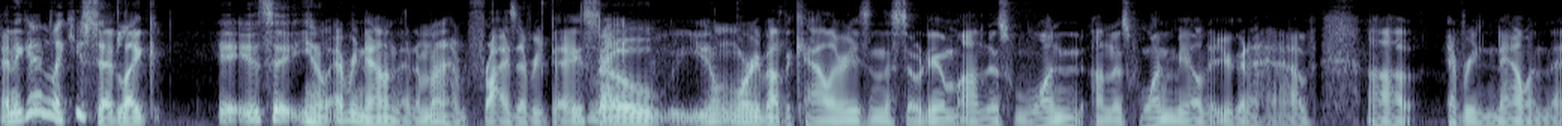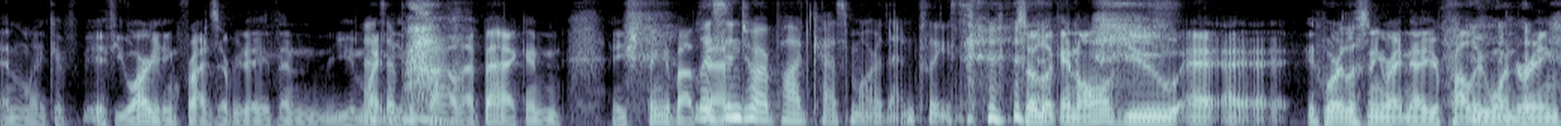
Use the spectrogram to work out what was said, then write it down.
And again, like you said, like it's a you know every now and then I'm not having fries every day, so you don't worry about the calories and the sodium on this one on this one meal that you're going to have. Uh, every now and then like if, if you are eating fries every day then you might That's a need to dial that back and, and you should think about Listen that to our podcast more then, please. so look, and all of you uh, uh, who are listening right now, you're probably wondering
